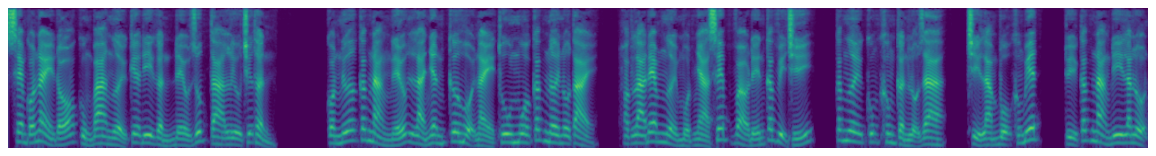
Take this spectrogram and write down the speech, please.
xem có này đó cùng ba người kia đi gần đều giúp ta lưu chữ thần. Còn nữa các nàng nếu là nhân cơ hội này thu mua các nơi nô tài, hoặc là đem người một nhà xếp vào đến các vị trí, các ngươi cũng không cần lộ ra, chỉ làm bộ không biết, tùy các nàng đi lan lộn,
